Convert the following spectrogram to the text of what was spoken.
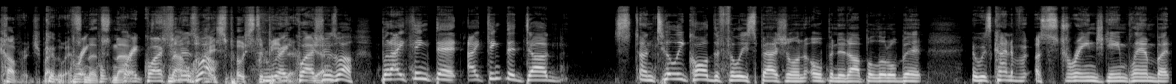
coverage? By the way, great, that's not, great question not as well. He's supposed to be great there. question Yeah. as well. But I think that I think that Doug, st- until he called the Philly special and opened it up a little bit, it was kind of a strange game plan. But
